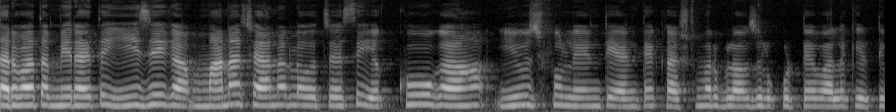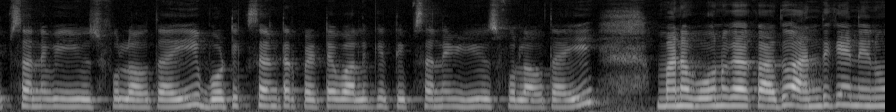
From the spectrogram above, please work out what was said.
తర్వాత మీరైతే ఈజీగా మన ఛానల్లో వచ్చేసి ఎక్కువగా యూజ్ఫుల్ ఏంటి అంటే కస్టమర్ బ్లౌజులు కుట్టే వాళ్ళకి టిప్స్ అనేవి యూజ్ఫుల్ అవుతాయి. బొటిక్ సెంటర్ పెట్టే వాళ్ళకి టిప్స్ అనేవి యూజ్ఫుల్ అవుతాయి. మన ఓన్గా కాదు. అందుకే నేను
